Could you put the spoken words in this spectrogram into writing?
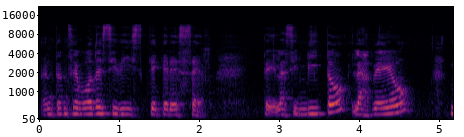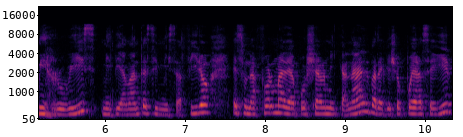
Entonces vos decidís qué querés ser. Te las invito, las veo, mis rubíes, mis diamantes y mis zafiro. Es una forma de apoyar mi canal para que yo pueda seguir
